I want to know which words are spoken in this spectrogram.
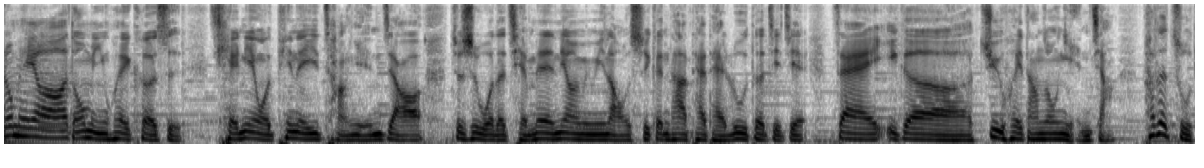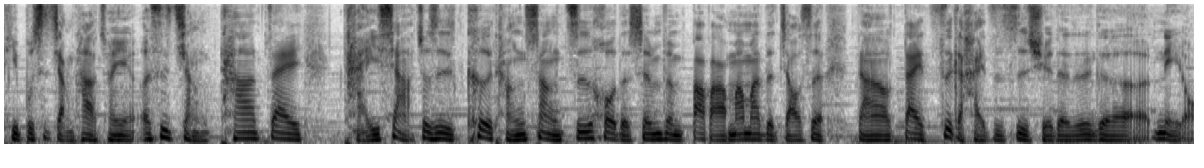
众朋友，东明会客室。前年我听了一场演讲，就是我的前辈廖明明老师跟他太太路德姐姐在一个聚会当中演讲。他的主题不是讲他的专业，而是讲他在台下，就是课堂上之后的身份，爸爸妈妈的角色，然后带四个孩子自学的那个内容。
